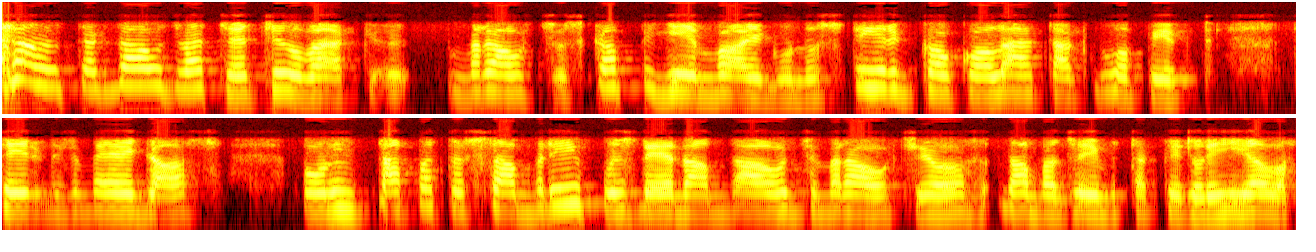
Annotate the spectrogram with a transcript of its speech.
Tik daudz vecie cilvēki brauc uz kapijiem, vajag un uz tirgu kaut ko lētāk nopirkt tirgus beigās. Un tāpat uz tām brīvpusdienām daudz brauc, jo nabadzība ir liela.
